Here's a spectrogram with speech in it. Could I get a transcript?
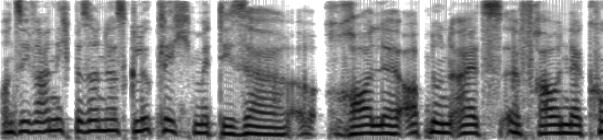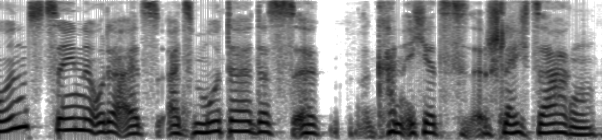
Und sie war nicht besonders glücklich mit dieser Rolle, ob nun als äh, Frau in der Kunstszene oder als, als Mutter, das äh, kann ich jetzt schlecht sagen.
